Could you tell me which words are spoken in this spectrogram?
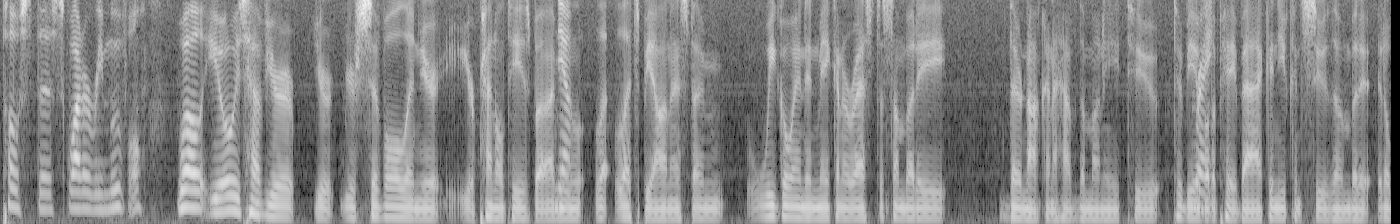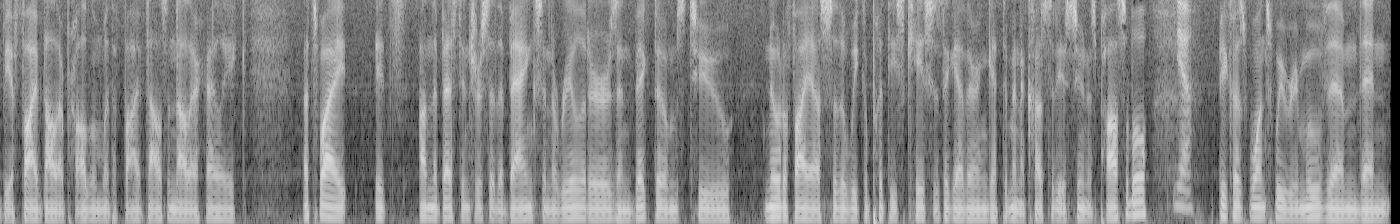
post the squatter removal? Well, you always have your your your civil and your your penalties, but I mean, Yeah. let, let's be honest. I'm we go in and make an arrest to somebody, they're not going to have the money to to be able to pay back, and you can sue them, but it, it'll be a five dollar problem with a five thousand dollar headache. That's why it's on the best interest of the banks and the realtors and victims to notify us so that we can put these cases together and get them into custody as soon as possible Yeah. because once we remove them, then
